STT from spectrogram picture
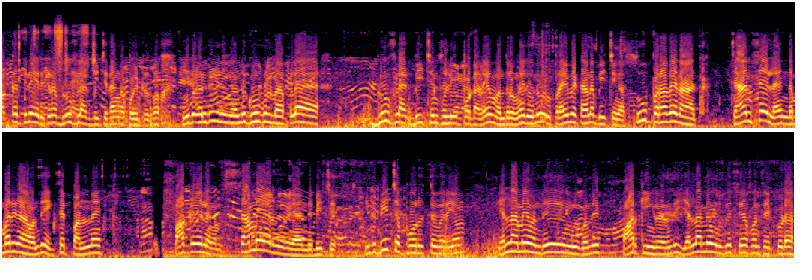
பக்கத்திலே இருக்கிற ப்ளூ ஃபிளாக் பீச் தாங்க போயிட்டு இருக்கோம் இது வந்து நீங்கள் வந்து கூகுள் மேப்பில் ப்ளூ ஃபிளாக் பீச்னு சொல்லி போட்டாலே வந்துருங்க. இது வந்து ஒரு ப்ரைவேட்டான பீச்சுங்க சூப்பராகவே நான் சான்ஸே இல்லை. இந்த மாதிரி நான் வந்து எக்ஸெப்ட் பண்ணேன் பார்க்கவே இல்லைங்க. செம்மையாக இருந்ததுங்க இந்த பீச்சு இந்த பீச்சை பொறுத்த வரையும் எல்லாமே வந்து உங்களுக்கு வந்து பார்க்கிங்கில் இருந்து எல்லாமே உங்களுக்கு சேஃப் அண்ட் செக்யூர்டாக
